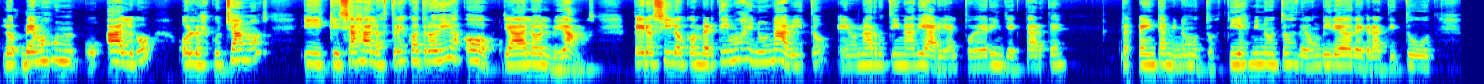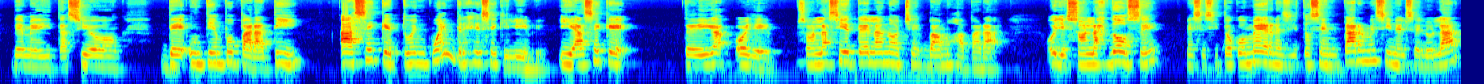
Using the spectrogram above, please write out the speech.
lo, vemos un, algo o lo escuchamos y quizás a los 3, 4 días, oh, ya lo olvidamos. Pero si lo convertimos en un hábito, en una rutina diaria, el poder inyectarte 30 minutos, 10 minutos de un video de gratitud, de meditación, de un tiempo para ti, hace que tú encuentres ese equilibrio y hace que te diga, oye, son las 7 de la noche, vamos a parar. Oye, son las 12, necesito comer, necesito sentarme sin el celular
